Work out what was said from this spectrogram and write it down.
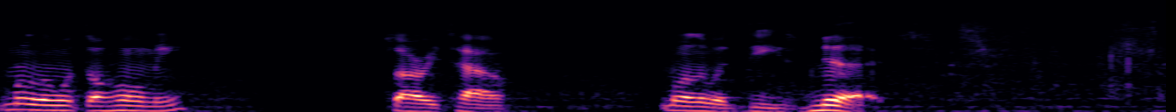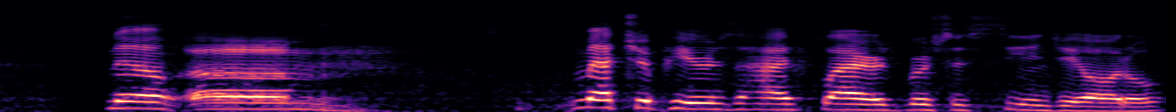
Mulling with the homie. Sorry, Tao. Mulling with these nuts. Now, um, matchup here is the High Flyers versus C&J Auto.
